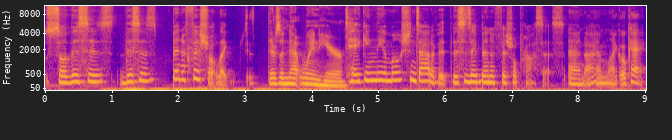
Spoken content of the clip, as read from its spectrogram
So this is this is beneficial. Like There's a net win here. taking the emotions out of it, this is a beneficial process. And I am like, okay,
